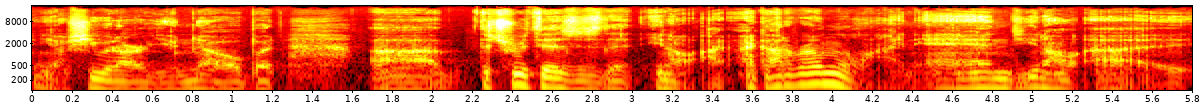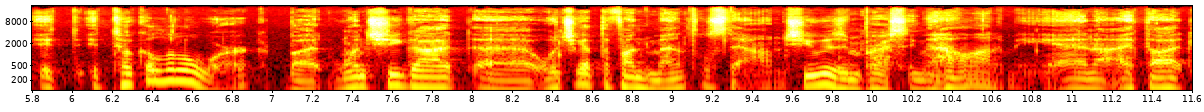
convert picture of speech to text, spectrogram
you know, she would argue no, but uh, the truth is, is that you know, I, I, got around the line, and you know, uh, it, it took a little work, but once she got uh, once she got the fundamentals down, she was impressing the hell out of me, and I thought,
